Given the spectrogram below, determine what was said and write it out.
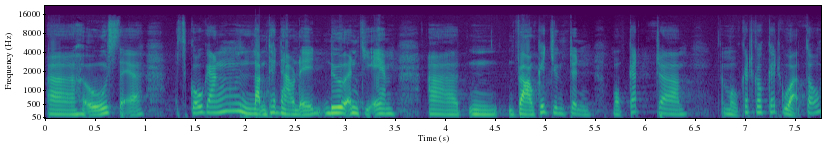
à, hữu sẽ cố gắng làm thế nào để đưa anh chị em à, vào cái chương trình một cách à, một cách có kết quả tốt.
